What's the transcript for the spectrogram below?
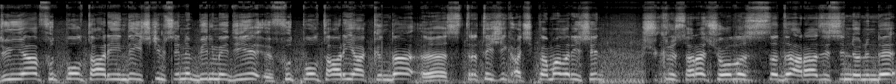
dünya futbol tarihinde hiç kimsenin bilmediği e, futbol tarihi hakkında e, stratejik açıklamalar için Şükrü Saraçoğlu stadı arazisinin önünde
